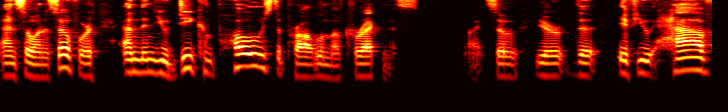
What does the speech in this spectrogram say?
and so on and so forth and then you decompose the problem of correctness right? So you're the if you have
